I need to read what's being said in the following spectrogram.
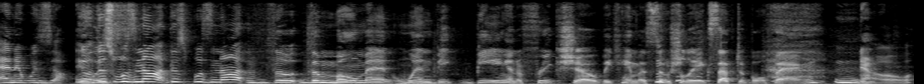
and it was. It No, this was not this was not the the moment when be, being in a freak show became a socially acceptable thing. No.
